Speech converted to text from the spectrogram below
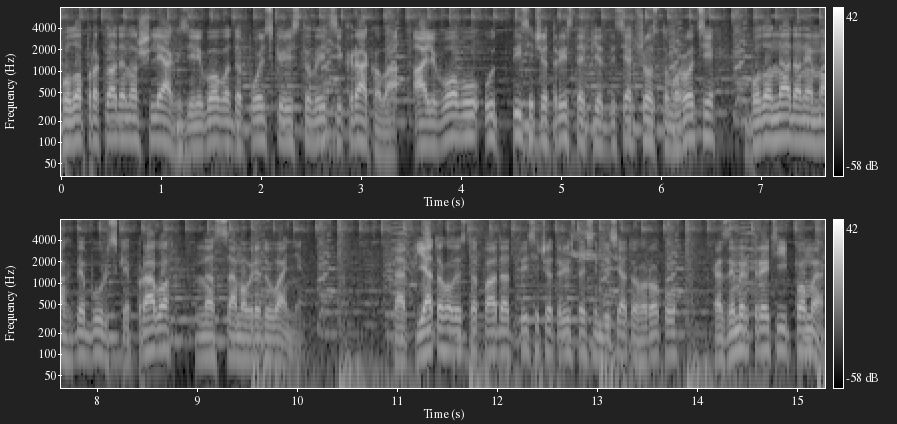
Було прокладено шлях зі Львова до польської столиці Кракова, а Львову у 1356 році було надане Магдебурзьке право на самоврядування. Та 5 листопада 1370 року Казимир III помер,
